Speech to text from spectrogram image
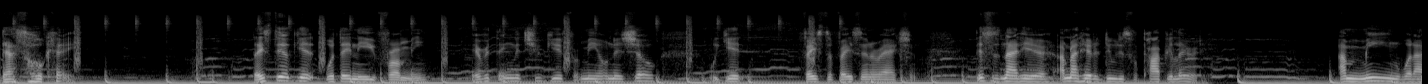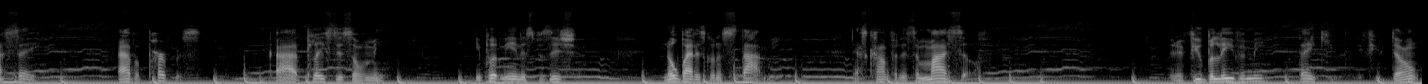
That's okay. They still get what they need from me. Everything that you get from me on this show, we get face to face interaction. This is not here, I'm not here to do this for popularity. I mean what I say. I have a purpose. God placed this on me. He put me in this position. Nobody's going to stop me. That's confidence in myself. And if you believe in me, thank you. If you don't,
